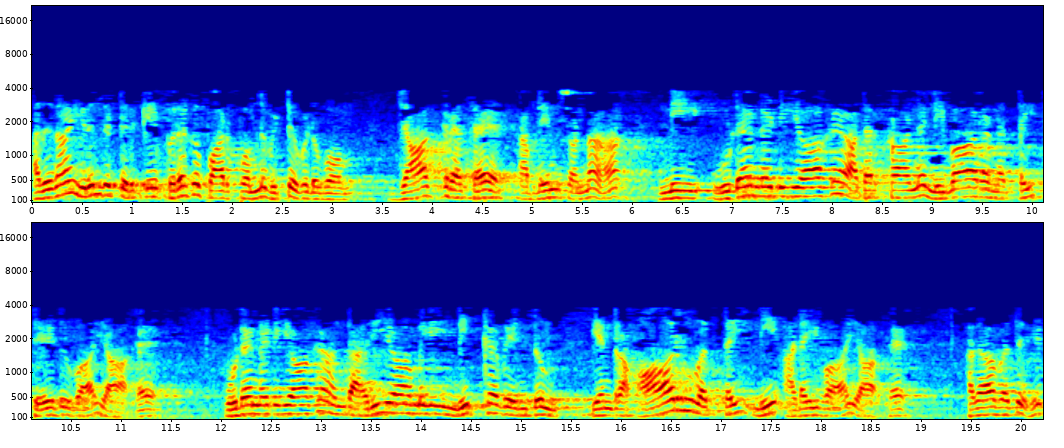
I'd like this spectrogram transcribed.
அதுதான் இருந்துட்டு இருக்கே பிறகு பார்ப்போம்னு விட்டு விடுவோம். ஜாக்கிரத அப்படின்னு சொன்னா நீ உடனடியாக அதற்கான நிவாரணத்தை தேடுவாயாக. உடனடியாக அந்த அறியாமையை நீக்க வேண்டும் என்ற ஆர்வத்தை நீ அடைவாயாக. அதாவது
